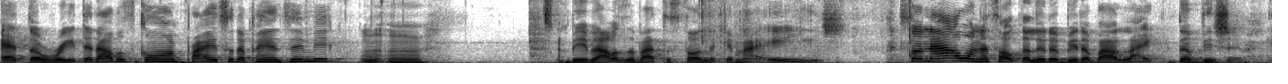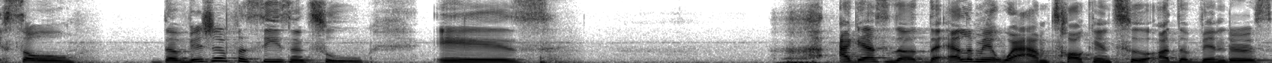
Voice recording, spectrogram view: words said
at the rate that I was going prior to the pandemic, mm baby, I was about to start looking my age. So now I want to talk a little bit about like the vision. So the vision for season two is I guess the the element where I'm talking to other vendors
